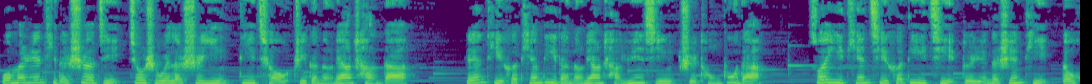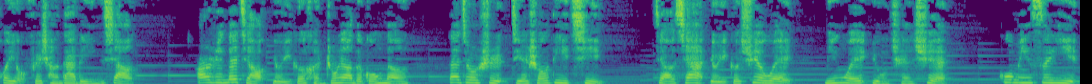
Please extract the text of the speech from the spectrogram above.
我们人体的设计就是为了适应地球这个能量场的，人体和天地的能量场运行是同步的。所以，天气和地气对人的身体都会有非常大的影响，而人的脚有一个很重要的功能，那就是接收地气。脚下有一个穴位，名为涌泉穴。顾名思义，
